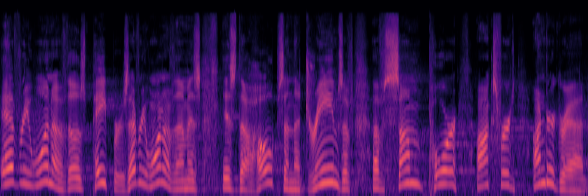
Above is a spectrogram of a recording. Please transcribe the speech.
every one of those papers, every one of them is, is the hopes and the dreams of, of some poor Oxford undergrad.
